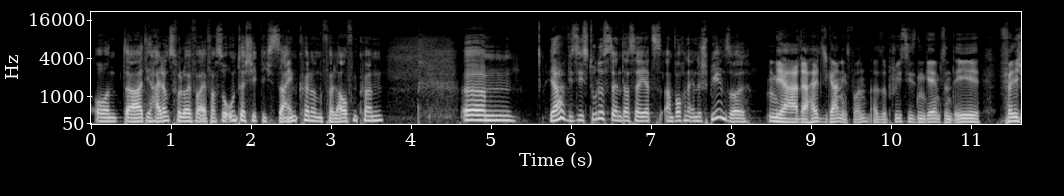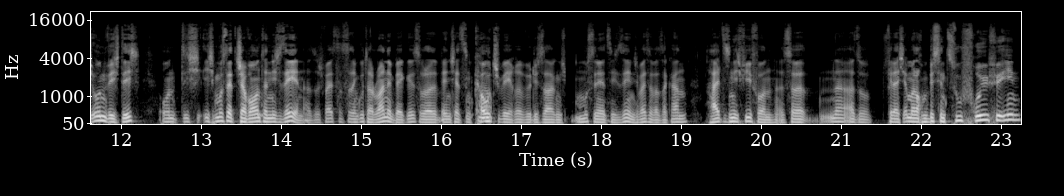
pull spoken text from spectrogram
Und da die Heilungsverläufe einfach so unterschiedlich sein können und verlaufen können. Ähm, ja, wie siehst du das denn, dass er jetzt am Wochenende spielen soll? Ja, da halte ich gar nichts von. Also Preseason Games sind eh völlig unwichtig und ich, ich muss jetzt Javonte nicht sehen. Also ich weiß, dass er ein guter Running Back ist oder wenn ich jetzt ein Coach ja. wäre, würde ich sagen, ich muss den jetzt nicht sehen. Ich weiß ja, was er kann. Halte ich nicht viel von. Also, ne, also vielleicht immer noch ein bisschen zu früh für ihn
